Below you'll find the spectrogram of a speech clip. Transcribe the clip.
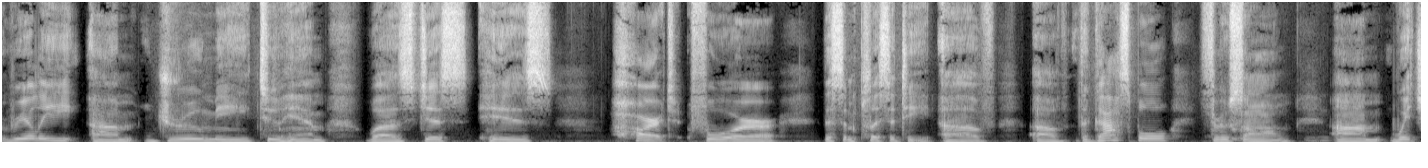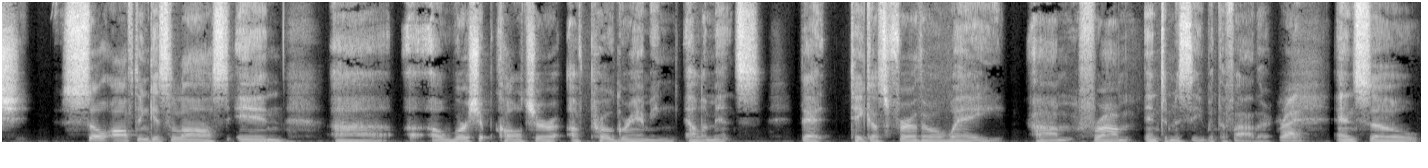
really um, drew me to him was just his heart for the simplicity of of the gospel through song, um, which so often gets lost in uh, a worship culture of programming elements that take us further away um, from intimacy with the Father. Right. And so,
